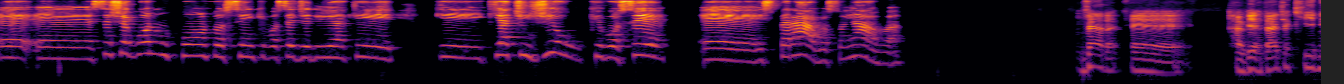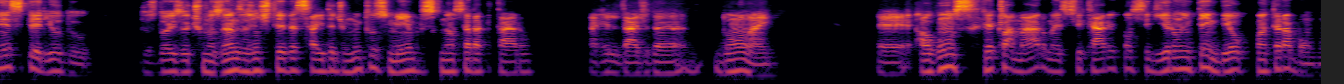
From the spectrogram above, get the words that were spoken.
É, é, você chegou num ponto assim que você diria que, que, que atingiu o que você é, esperava, sonhava? Vera, é, a verdade é que nesse período dos dois últimos anos a gente teve a saída de muitos membros que não se adaptaram à realidade da, do online. É, alguns reclamaram, mas ficaram e conseguiram entender o quanto era bom.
